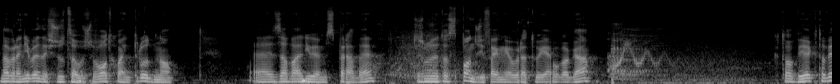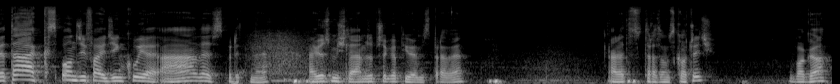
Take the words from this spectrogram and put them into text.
Dobra, nie będę się rzucał już w otchłań, trudno. E, zawaliłem sprawę. Chociaż może to Spongify mnie uratuje, uwaga. Kto wie, kto wie? Tak, Spongify, dziękuję. Ale sprytne. A już myślałem, że przegapiłem sprawę. Ale to co, teraz mam skoczyć? Uwaga.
